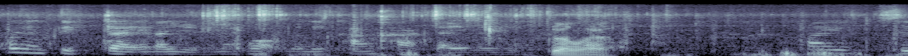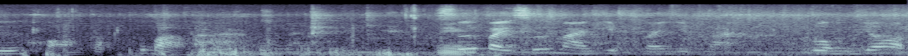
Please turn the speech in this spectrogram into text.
ก็ยังติดใจอะไรอยู่นะเพราะวันนี้ค้างคาใจอะไรอยู่เครื่องอะไร ค่อยซื้อของกับผู้บ่าวมาใช่ไหมอืม ซื้อไปซื้อมาหยิบมาหยิบมา รวมยอด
